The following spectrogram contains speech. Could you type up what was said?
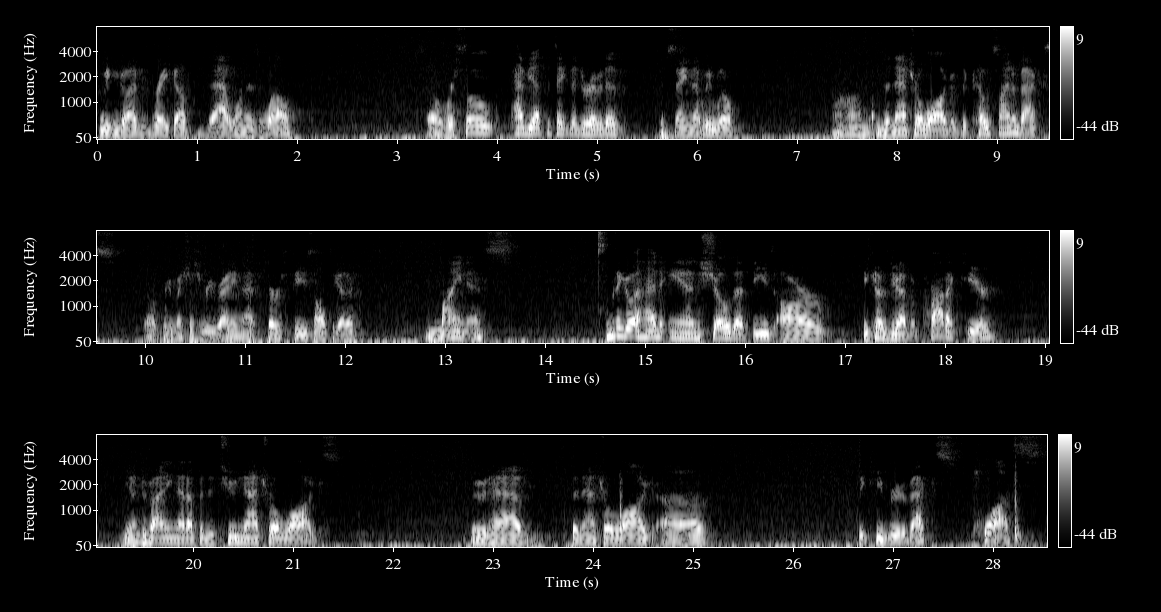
So we can go ahead and break up that one as well. So we're still have yet to take the derivative, just saying that we will. Um, the natural log of the cosine of x, so pretty much just rewriting that first piece altogether, minus, I'm going to go ahead and show that these are because you have a product here, you know, dividing that up into two natural logs, we would have the natural log of the cube root of x plus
